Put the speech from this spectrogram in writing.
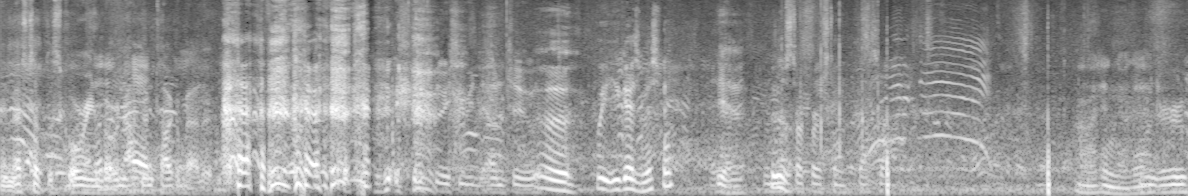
We messed up the scoring, but we're not going to talk about it. we should be down two. Uh, wait, you guys missed one? Yeah. We missed our first one. That's why. Oh, I didn't know that. Drew.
